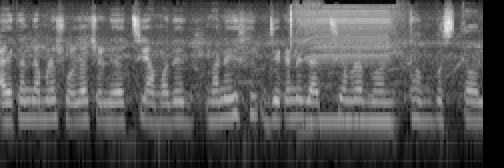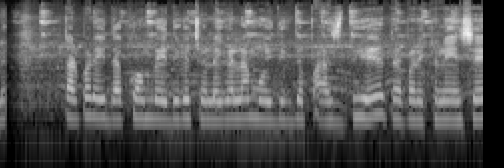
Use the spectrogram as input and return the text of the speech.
আর এখান থেকে আমরা সোজা চলে যাচ্ছি, আমাদের মানে যেখানে যাচ্ছি আমরা গন্তব্যস্থলে। তারপর এই দেখো আমরা এদিকে চলে গেলাম, ওই দিক দিয়ে পাশ দিয়ে। তারপর এখানে এসে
